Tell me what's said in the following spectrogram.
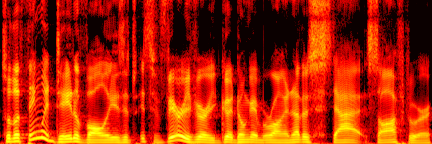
So the thing with Data Volley is it's, it's very, very good. Don't get me wrong. Another stat software.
